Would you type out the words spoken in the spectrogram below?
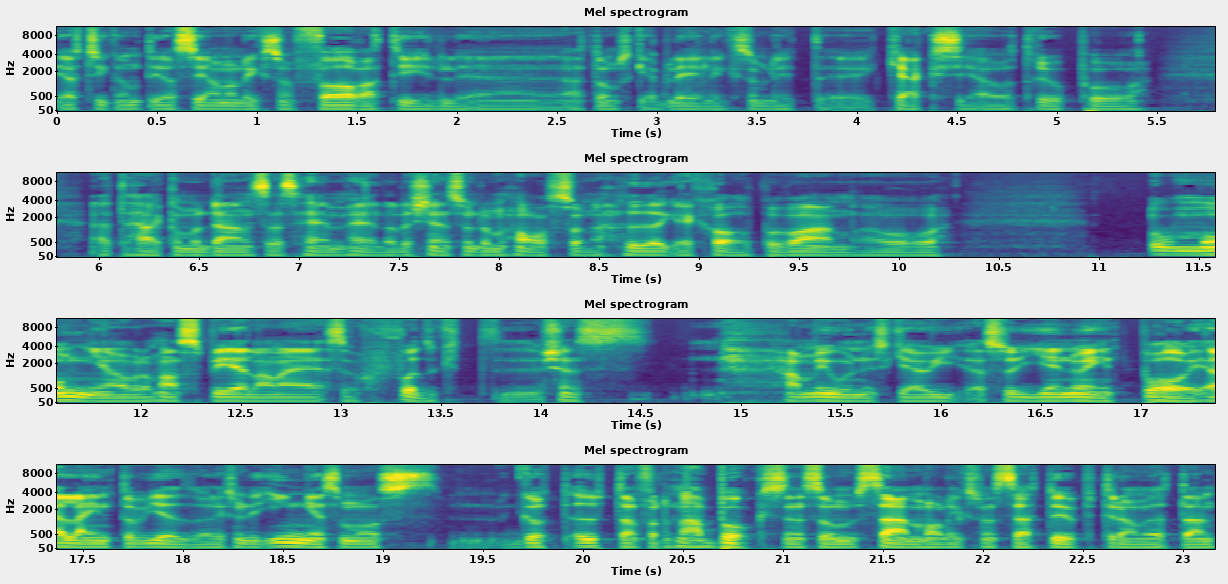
jag tycker inte jag ser någon liksom fara till eh, att de ska bli liksom lite eh, kaxiga och tro på att det här kommer dansas hem heller. Det känns som de har sådana höga krav på varandra. Och, och många av de här spelarna är så sjukt, eh, känns harmoniska och alltså genuint bra i alla intervjuer. Liksom det är ingen som har gått utanför den här boxen som Sam har liksom satt upp till dem. Utan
